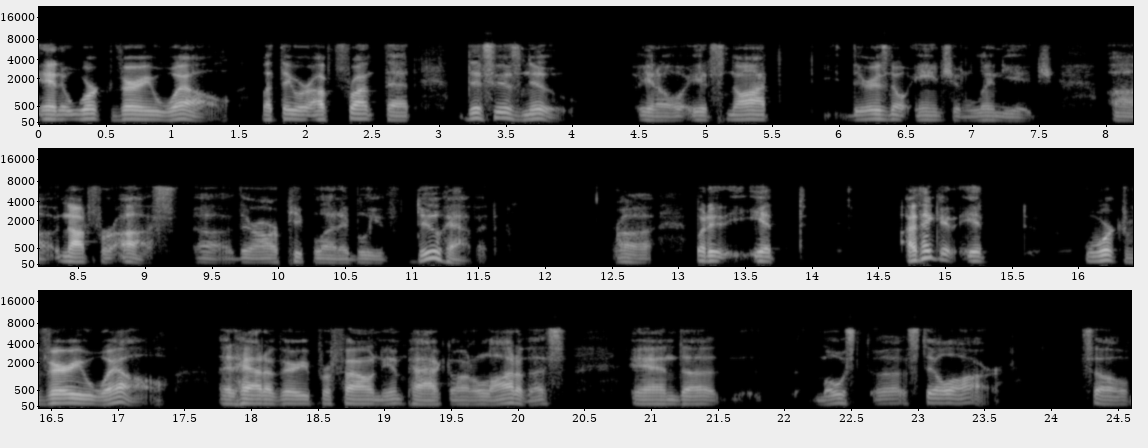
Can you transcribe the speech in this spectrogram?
and it worked very well but they were upfront that this is new. You know it's not there is no ancient lineage uh, not for us. Uh, there are people that i believe do have it. Uh, but it, it i think it, it worked very well. It had a very profound impact on a lot of us and uh, most uh, still are. So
